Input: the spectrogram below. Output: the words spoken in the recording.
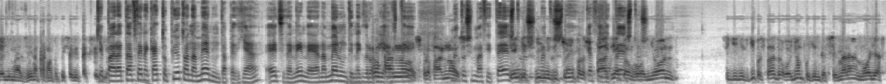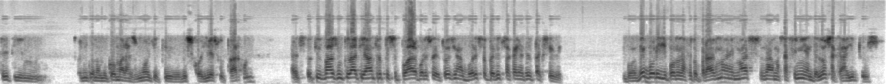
όλοι μαζί να πραγματοποιήσει αυτή ταξίδια. Και παρά τα αυτά είναι κάτι το οποίο το αναμένουν τα παιδιά, έτσι δεν είναι, αναμένουν την εκδρομή προφανώς, αυτή προφανώς. με τους συμμαθητές του, τους, με τους προσπάθεια των γονιών, συγκινητική προσπάθεια των γονιών που γίνεται σήμερα με όλη αυτή την, τον οικονομικό μαρασμό και τις δυσκολίες που υπάρχουν έτσι ότι βάζουν πλάτη άνθρωποι σε πάρα πολλές περιπτώσεις για να μπορέσει το παιδί τους να κάνει αυτό το ταξίδι. Λοιπόν, δεν μπορεί λοιπόν αυτό το πράγμα εμάς να μας αφήνει εντελώς ακάλυπτους.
